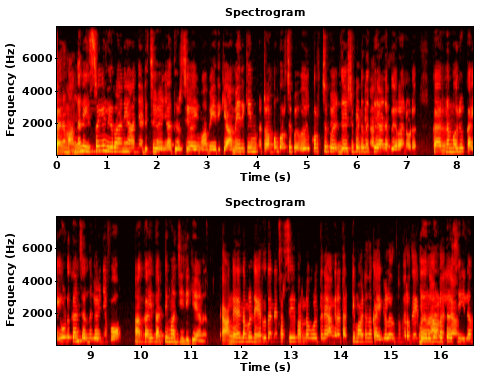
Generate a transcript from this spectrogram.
കാരണം അങ്ങനെ ഇസ്രയേൽ ഇറാനെ ആഞ്ഞടിച്ചു കഴിഞ്ഞാൽ തീർച്ചയായും അമേരിക്ക അമേരിക്കയും ട്രംപും കുറച്ച് കുറച്ച് ദേഷ്യപ്പെട്ട് നിൽക്കുകയാണ് ഇപ്പൊ ഇറാനോട്. കാരണം ഒരു കൈ കൊടുക്കാൻ ചെന്ന് കഴിഞ്ഞപ്പോ ആ കൈ തട്ടി മാറ്റിയിരിക്കുകയാണ് അങ്ങനെ നമ്മൾ നേരത്തെ തന്നെ ചർച്ച ചെയ്ത് പറഞ്ഞ പോലെ തന്നെ അങ്ങനെ തട്ടി മാറ്റുന്ന കൈകളൊന്നും വെറുതെ വെറുതെ വിട്ട ശീലം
